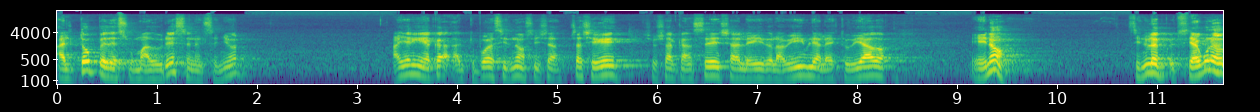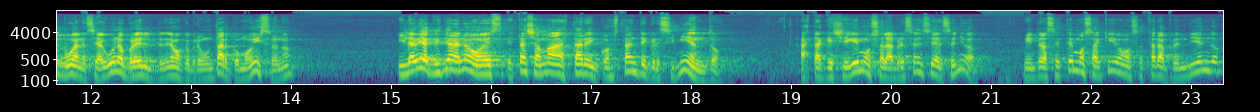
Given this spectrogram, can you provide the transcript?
al tope de su madurez en el Señor? ¿Hay alguien acá que pueda decir, no, sí, ya, ya llegué, yo ya alcancé, ya he leído la Biblia, la he estudiado? Eh, no, si, alguno, bueno, si alguno por ahí le tendríamos que preguntar cómo hizo, ¿no? Y la vida cristiana no, es, está llamada a estar en constante crecimiento hasta que lleguemos a la presencia del Señor. Mientras estemos aquí vamos a estar aprendiendo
